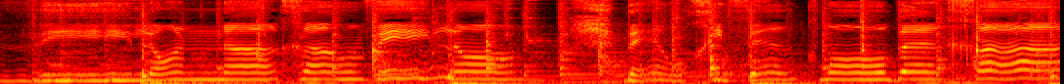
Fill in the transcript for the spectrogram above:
וילון אחר וילון, באור חיוור כמו בחלום,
